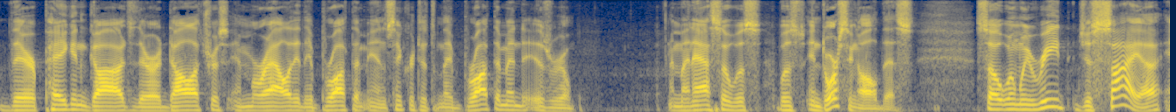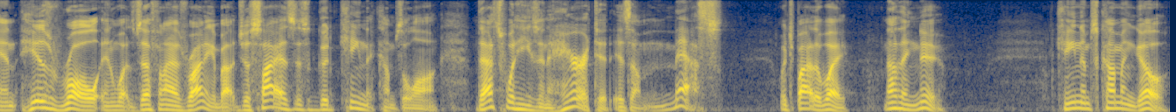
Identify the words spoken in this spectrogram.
their pagan gods, their idolatrous immorality. They brought them in, syncretism. They brought them into Israel. And Manasseh was, was endorsing all this. So when we read Josiah and his role in what Zephaniah is writing about, Josiah is this good king that comes along. That's what he's inherited is a mess, which by the way, nothing new. Kingdoms come and go.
